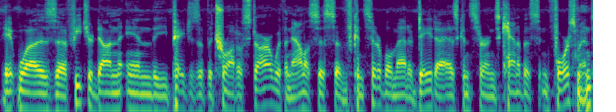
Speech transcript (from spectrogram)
It was a feature done in the pages of the Toronto Star with analysis of considerable amount of data as concerns cannabis enforcement,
